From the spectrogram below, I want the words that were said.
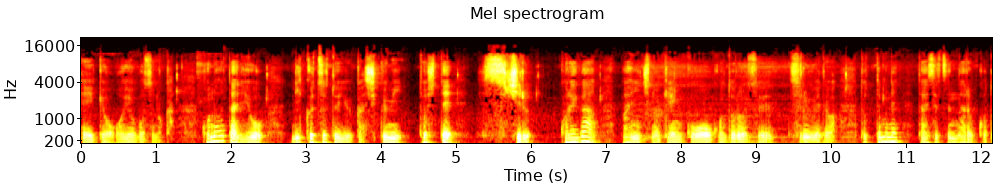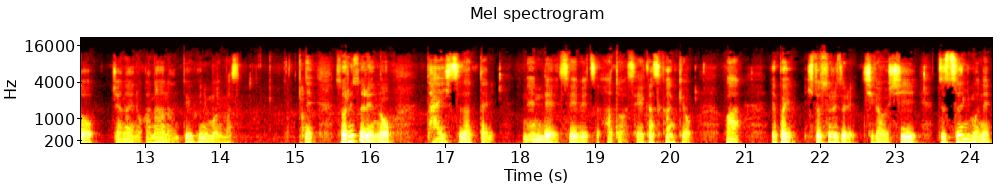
影響を及ぼすのか。この辺りを理屈というか仕組みとして知る。これが毎日の健康をコントロールする上ではとってもね大切になることじゃないのかななんていうふうに思います。でそれぞれの体質だったり年齢性別あとは生活環境はやっぱり人それぞれ違うし頭痛にもね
